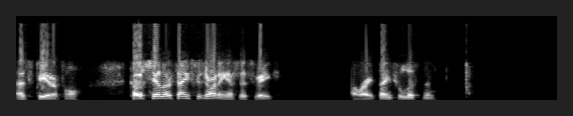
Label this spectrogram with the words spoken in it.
That's beautiful, Coach Taylor. Thanks for joining us this week. All right. Thanks for listening.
